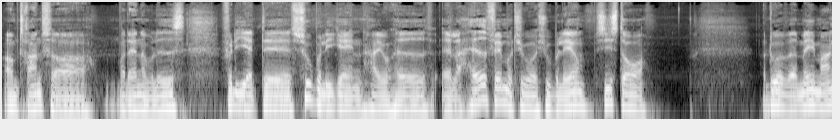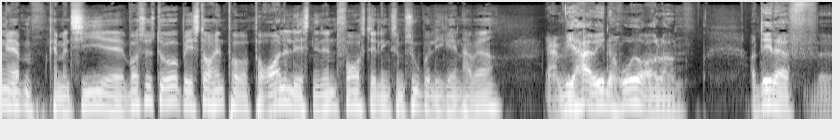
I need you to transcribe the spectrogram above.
om transfer og hvordan og hvorledes. Fordi at uh, Superligaen har jo havde, eller havde 25 års jubilæum sidste år, og du har været med i mange af dem, kan man sige. Hvor synes du, OB står hen på, på rollelisten i den forestilling, som Superligaen har været? Ja, vi har jo en af hovedrollerne, og det er der øh,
